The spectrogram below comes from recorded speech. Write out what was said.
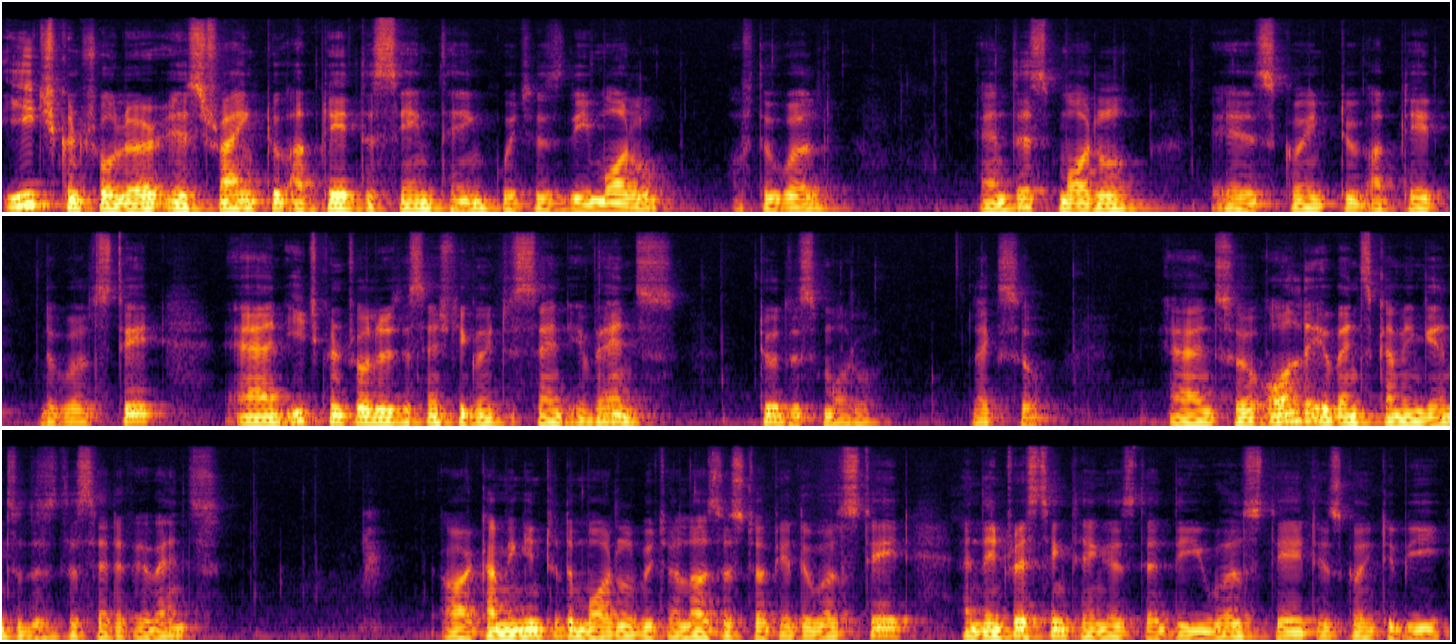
each controller is trying to update the same thing, which is the model of the world. And this model is going to update the world state. And each controller is essentially going to send events to this model, like so. And so all the events coming in, so this is the set of events, are coming into the model, which allows us to update the world state. And the interesting thing is that the world state is going to be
